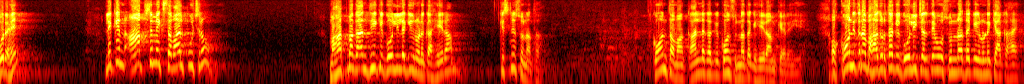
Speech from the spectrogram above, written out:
वो रहे। लेकिन आपसे मैं एक सवाल पूछ रहा हूँ। महात्मा गांधी की गोली लगी, उन्होंने कहा, हे राम। किसने सुना था? कौन था वहाँ? कान लगा के कौन सुनना था कि हे राम कह रही है और कौन इतना बहादुर था कि गोली चलते वो सुन रहा था कि उन्होंने क्या कहा है?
